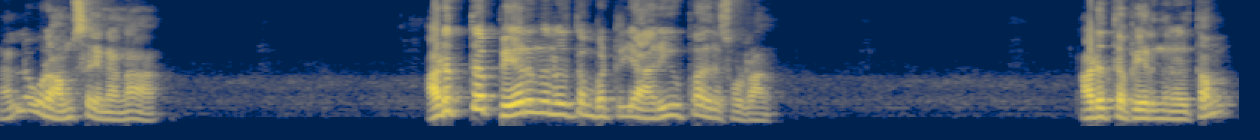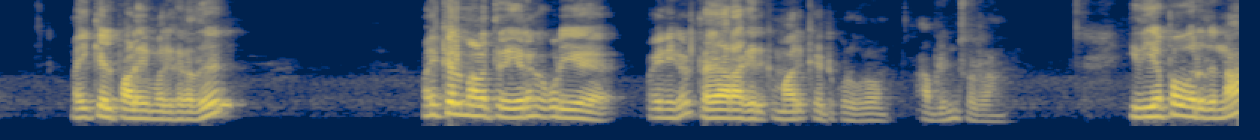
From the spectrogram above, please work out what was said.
நல்ல ஒரு அம்சம் என்னென்னா அடுத்த பேருந்து நிறுத்தம் பற்றிய அறிவிப்பு அதில் சொல்கிறாங்க அடுத்த பேருந்து நிறுத்தம் மைக்கேல் பாளையம் வருகிறது. மைக்கேல் மாலத்தில் இறங்கக்கூடிய பயணிகள் தயாராக இருக்குமாறு கேட்டுக்கொள்கிறோம் அப்படின்னு சொல்கிறாங்க இது எப்போ வருதுன்னா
